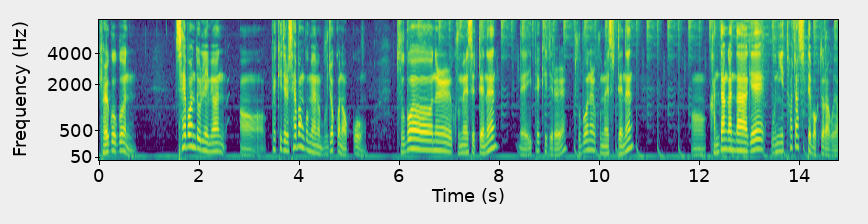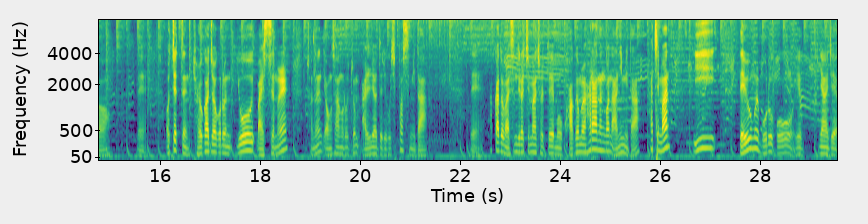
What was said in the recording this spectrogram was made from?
결국은 세 번 돌리면 어, 패키지를 세 번 구매하면 무조건 얻고 두 번을 구매했을 때는 네, 이 패키지를 두 번을 구매했을 때는 어, 간당간당하게 운이 터졌을 때 먹더라고요. 네. 어쨌든 결과적으로는 요 말씀을 저는 영상으로 좀 알려드리고 싶었습니다. 네, 아까도 말씀드렸지만 절대 뭐 과금을 하라는 건 아닙니다. 하지만 이 내용을 모르고 예, 그냥 이제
